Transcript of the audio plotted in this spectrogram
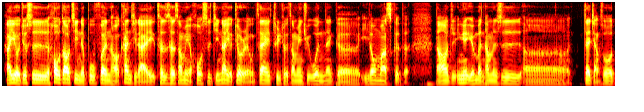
还有就是后照镜的部分，哈，看起来测试车上面有后视镜，那有就有人在 Twitter 上面去问那个 Elon Musk 的，然后就因为原本他们是呃在讲说。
